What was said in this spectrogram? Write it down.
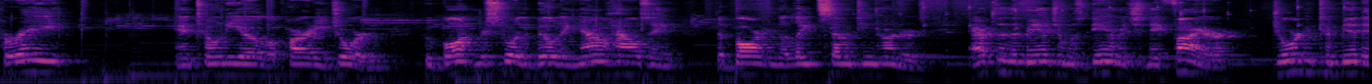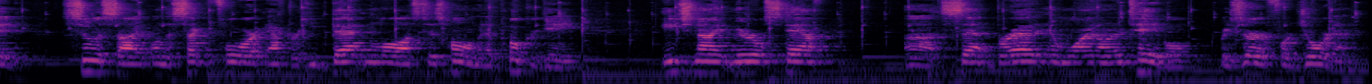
Pierre Antonio Lepardi Jourdan, who bought and restored the building now housing the bar in the late 1700s. After the mansion was damaged in a fire, Jourdan committed suicide on the second floor after he bet and lost his home in a poker game. Each night, Muriel staff uh, set bread and wine on a table reserved for Jourdan.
